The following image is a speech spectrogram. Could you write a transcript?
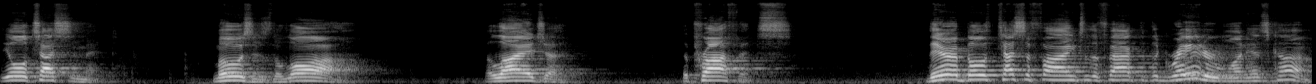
the Old Testament Moses, the law, Elijah, the prophets. They're both testifying to the fact that the greater one has come.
